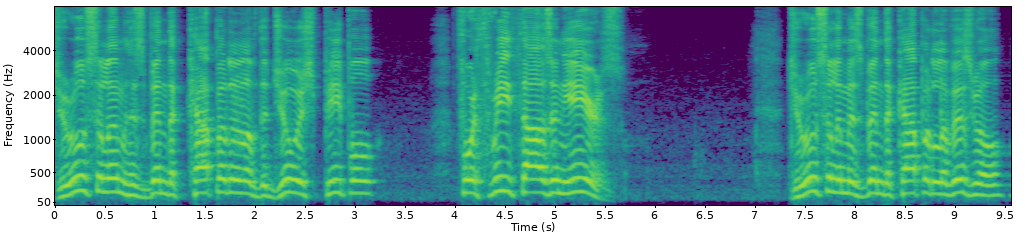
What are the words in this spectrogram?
Jerusalem has been the capital of the Jewish people for 3,000 years. Jerusalem has been the capital of Israel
